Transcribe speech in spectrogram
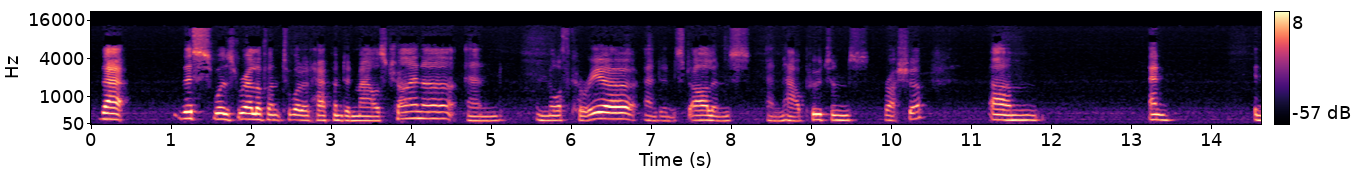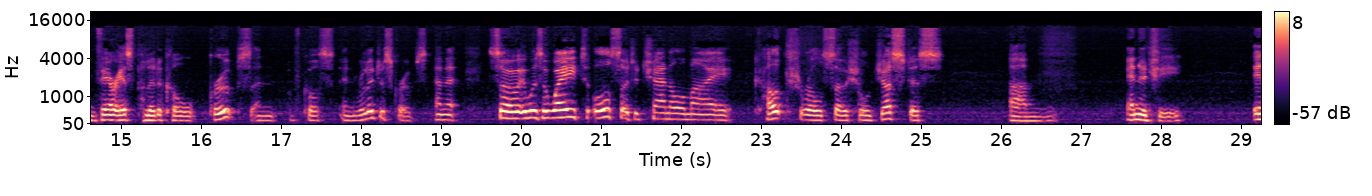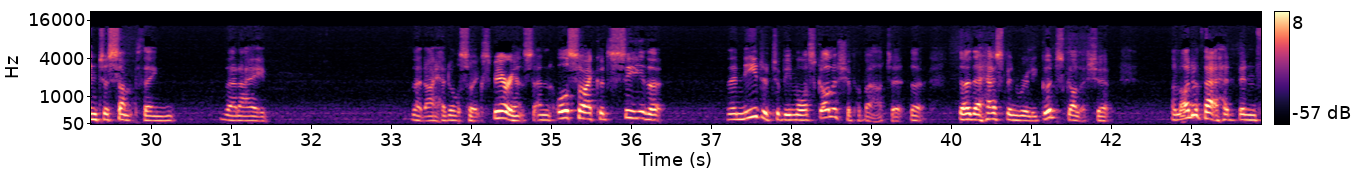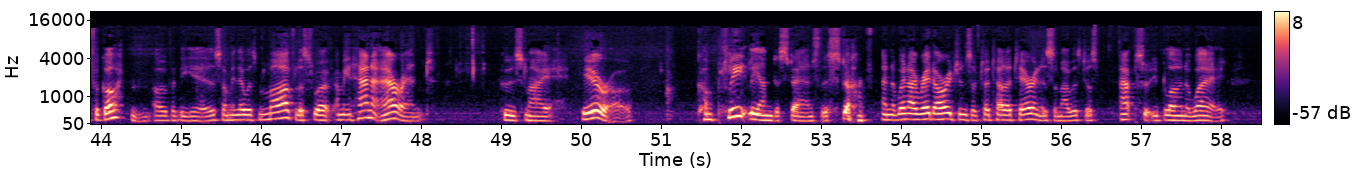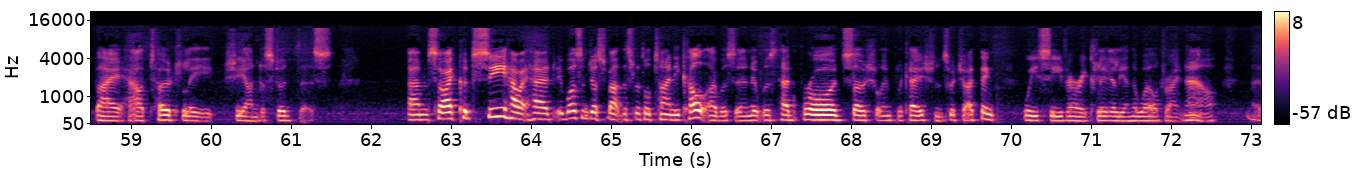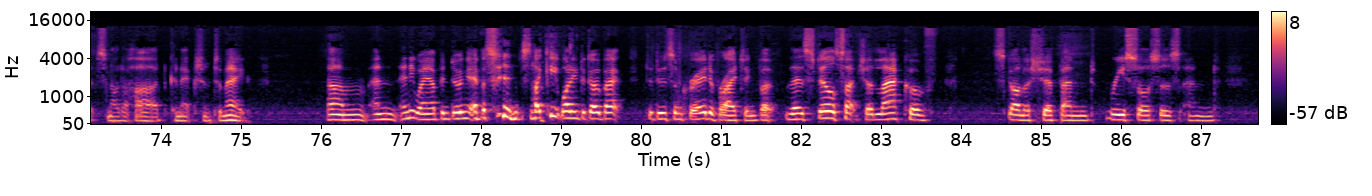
that this was relevant to what had happened in Mao's China and in North Korea and in Stalin's and now Putin's Russia um, and in various political groups and of course in religious groups. And it, so it was a way to also to channel my cultural social justice um, energy into something that I that I had also experienced. And also I could see that there needed to be more scholarship about it that though there has been really good scholarship, a lot of that had been forgotten over the years. I mean, there was marvelous work. I mean, Hannah Arendt, who's my hero, completely understands this stuff. And when I read Origins of Totalitarianism, I was just absolutely blown away by how totally she understood this. Um, so I could see how it had. It wasn't just about this little tiny cult I was in. It was had broad social implications, which I think we see very clearly in the world right now. It's not a hard connection to make. Um, and anyway, I've been doing it ever since. I keep wanting to go back to do some creative writing, but there's still such a lack of scholarship and resources and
